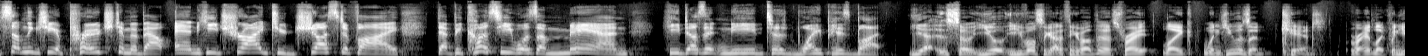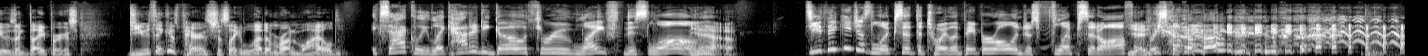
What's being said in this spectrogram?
something she approached him about, and he tried to justify that because he was a man, he doesn't need to wipe his butt. Yeah, so you you've also got to think about this, right? Like when he was a kid, right? Like when he was in diapers, do you think his parents just like let him run wild? Exactly. Like, how did he go through life this long? Yeah. Do you think he just looks at the toilet paper roll and just flips it off Yeah. every time?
